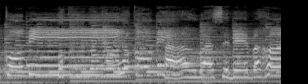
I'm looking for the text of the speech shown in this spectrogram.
び。合わせればほら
